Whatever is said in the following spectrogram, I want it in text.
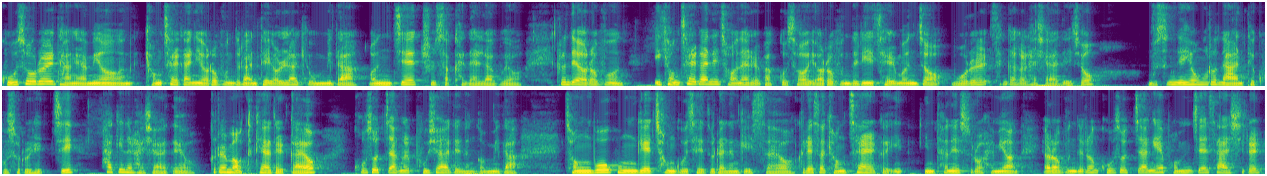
고소를 당하면 경찰관이 여러분들한테 연락이 옵니다. 언제 출석해달라고요. 그런데 여러분 이 경찰관의 전화를 받고서 여러분들이 제일 먼저 뭐를 생각을 하셔야 되죠? 무슨 내용으로 나한테 고소를 했지? 확인을 하셔야 돼요. 그러면 어떻게 해야 될까요? 고소장을 보셔야 되는 겁니다. 정보 공개 청구 제도라는 게 있어요. 그래서 경찰 그 인- 인터넷으로 하면 여러분들은 고소장의 범죄 사실을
